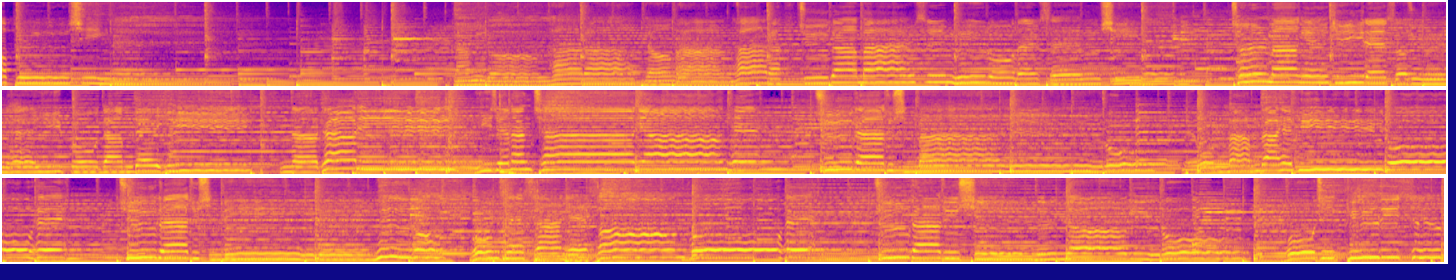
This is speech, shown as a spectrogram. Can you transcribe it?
덮으시네. 강건하라 평안하라. 주가 말씀으로 날 세우시네. 절망의 길에서 주는 해입고 담대히 나가리. 이제 난 찬양 해 주가 주신 마음으로 내 온 마음 다해 기도해. 주가 주신 믿음으로 온 세상에 선포해. 주가 주신 능력이 오직 그리스도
